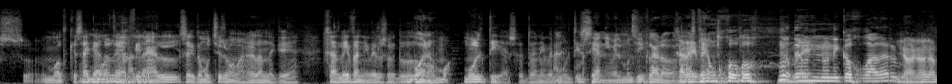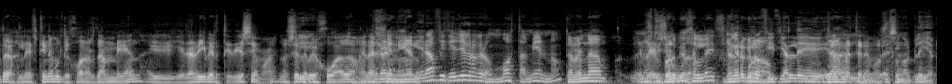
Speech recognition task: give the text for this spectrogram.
pues, un mod que sacaron mod y al final se hizo muchísimo más grande que Half-Life a nivel, sobre todo, Bueno. mu- multi, sobre todo a nivel multi. Sí, a nivel multi, claro. Half-Life era un juego de un único jugador. No, no, no, pero Half-Life tiene multijugador también y era divertidísimo, ¿eh? No sé, Sí. lo habéis jugado, era Pero genial. Era oficial, yo creo que era un mod también, ¿no? También era el propio seguro. Half-Life. Yo creo que Bueno, el oficial de ya era lo el, meteremos. el single player.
